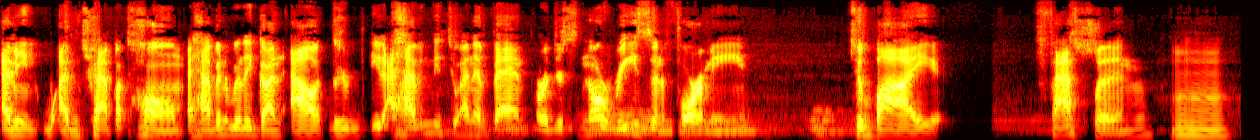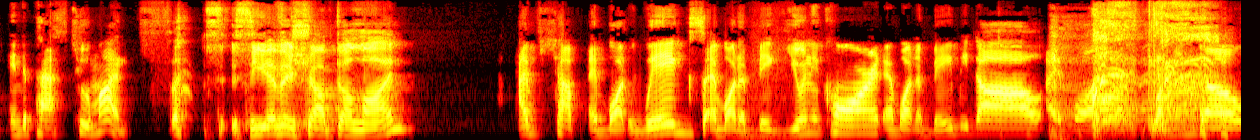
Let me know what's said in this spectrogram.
I mean, I'm trapped at home. I haven't really gone out. There, I haven't been to an event, or there's no reason for me to buy fashion Mhm. in the past two months. So so you haven't shopped online? I've shopped. I bought wigs. I bought a big unicorn. I bought a baby doll. I bought a flamingo.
